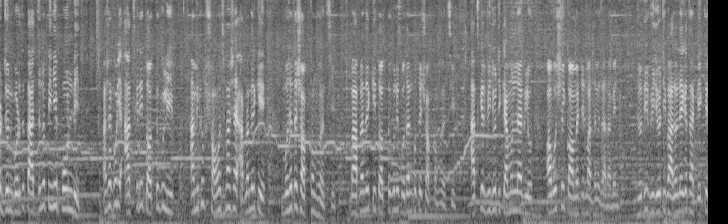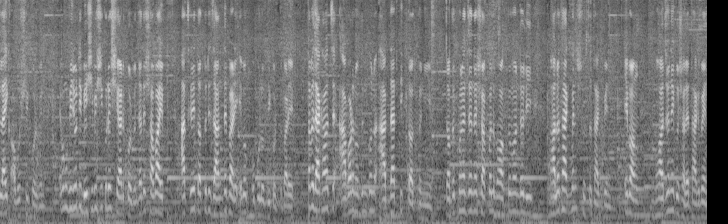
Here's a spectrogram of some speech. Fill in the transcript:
অর্জন করেছে, তার জন্য তিনি পণ্ডিত। আশা করি আজকের এই তত্ত্বগুলি আমি খুব সহজ ভাষায় আপনাদেরকে বোঝাতে সক্ষম হয়েছি বা আপনাদেরকে তত্ত্বগুলি প্রদান করতে সক্ষম হয়েছি। আজকের ভিডিওটি কেমন লাগল অবশ্যই কমেন্টের মাধ্যমে জানাবেন। যদি ভিডিওটি ভালো লেগে থাকে, একটি লাইক অবশ্যই করবেন এবং ভিডিওটি বেশি বেশি করে শেয়ার করবেন যাতে সবাই আজকের এই তত্ত্বটি জানতে পারে এবং উপলব্ধি করতে পারে। তবে দেখা হচ্ছে আবারও নতুন কোনো আধ্যাত্মিক তত্ত্ব নিয়ে। যতক্ষণের জন্য সকল ভক্তমণ্ডলী ভালো থাকবেন, সুস্থ থাকবেন এবং ভজনে কুশলে থাকবেন।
